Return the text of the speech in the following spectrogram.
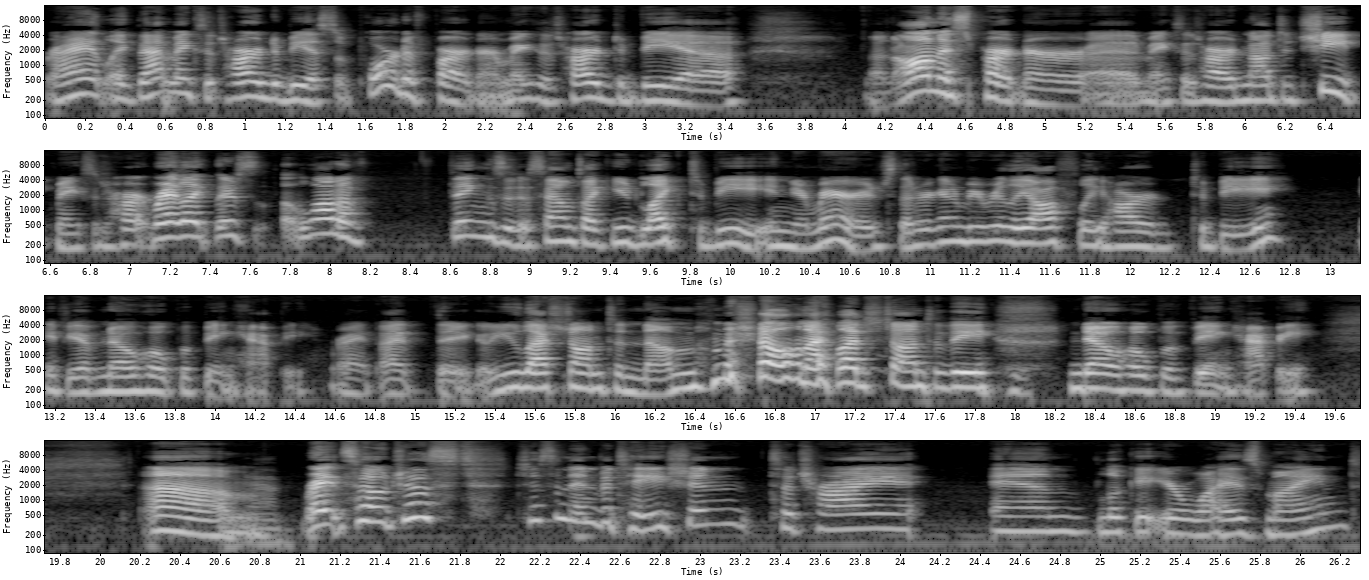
right? Like that makes it hard to be a supportive partner, it makes it hard to be a an honest partner, it makes it hard not to cheat, makes it hard, right? Like there's a lot of things that it sounds like you'd like to be in your marriage that are going to be really awfully hard to be if you have no hope of being happy, right? I, there you go. You latched on to numb, Michelle, and I latched on to the no hope of being happy. Um, Yeah. right. So just, just an invitation to try and look at your wise mind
